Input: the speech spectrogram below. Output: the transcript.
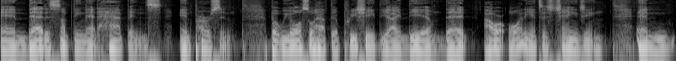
and that is something that happens in person. But we also have to appreciate the idea that our audience is changing and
